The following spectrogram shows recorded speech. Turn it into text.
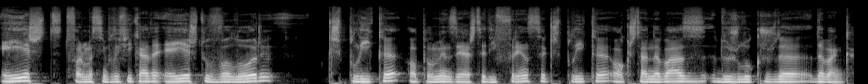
É este, de forma simplificada, é este o valor que explica, ou pelo menos é esta diferença que explica, ou que está na base dos lucros da, da banca.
